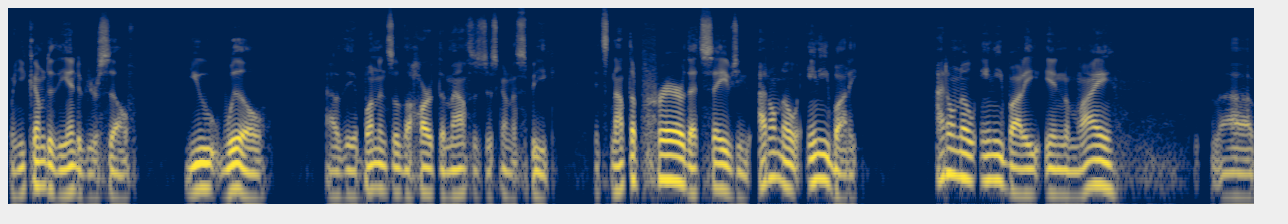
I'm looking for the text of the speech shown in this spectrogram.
when you come to the end of yourself, you will, out of the abundance of the heart, the mouth is just going to speak. It's not the prayer that saves you. I don't know anybody. I don't know anybody in my uh,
